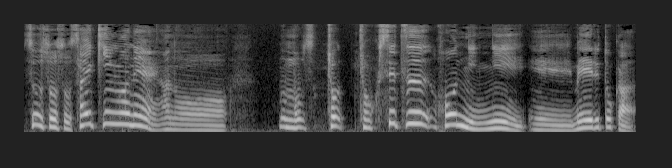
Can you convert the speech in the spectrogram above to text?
そうそうそう最近はねあのーもうちょ直接本人に、えーメールとか、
